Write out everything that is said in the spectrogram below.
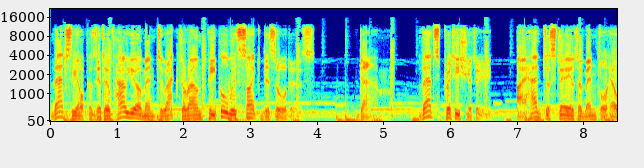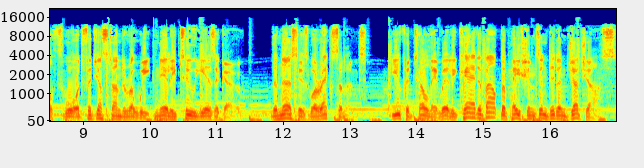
that's the opposite of how you're meant to act around people with psych disorders. Damn. That's pretty shitty. I had to stay at a mental health ward for just under a week nearly 2 years ago. The nurses were excellent. You could tell they really cared about the patients and didn't judge us.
